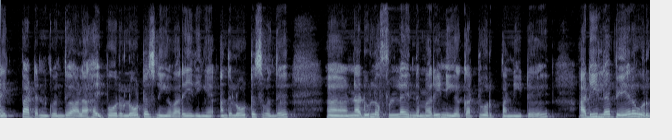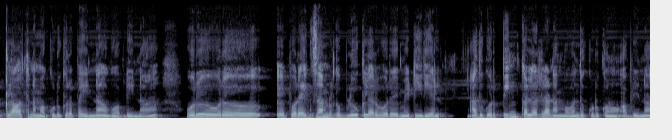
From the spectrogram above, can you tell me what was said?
நெக் பேட்டர்னுக்கு வந்து அழகாக இப்போ ஒரு லோட்டஸ் நீங்கள் வரைகிறீங்க அந்த லோட்டஸ் வந்து நடுவில் ஃபுல்லாக இந்த மாதிரி நீங்கள் கட் ஒர்க் பண்ணிவிட்டு அடியில் வேறு ஒரு கிளாத் நம்ம கொடுக்குறப்ப என்ன ஆகும் அப்படின்னா ஒரு ஒரு இப்போ ஒரு எக்ஸாம்பிளுக்கு ப்ளூ கலர் ஒரு மெட்டீரியல் அதுக்கு ஒரு பிங்க் கலரில் நம்ம வந்து கொடுக்கணும். அப்படின்னா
